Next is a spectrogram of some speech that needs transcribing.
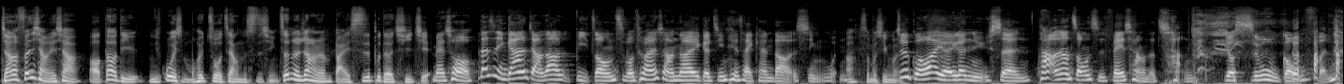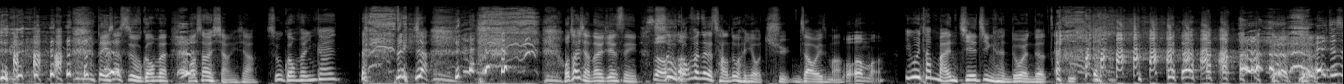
讲来分享一下哦，到底你为什么会做这样的事情？真的让人百思不得其解。没错，但是你刚刚讲到比中指，我突然想到一个今天才看到的新闻啊，什么新闻？就是国外有一个女生，她好像中指非常的长，有十五公分。等一下，十五公分，我要稍微想一下，十五公分应该……等一下，我突然想到一件事情，十五公分这个长度很有趣，你知道为什么？为什么？因为它蛮接近很多人的。哎、欸，就是，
